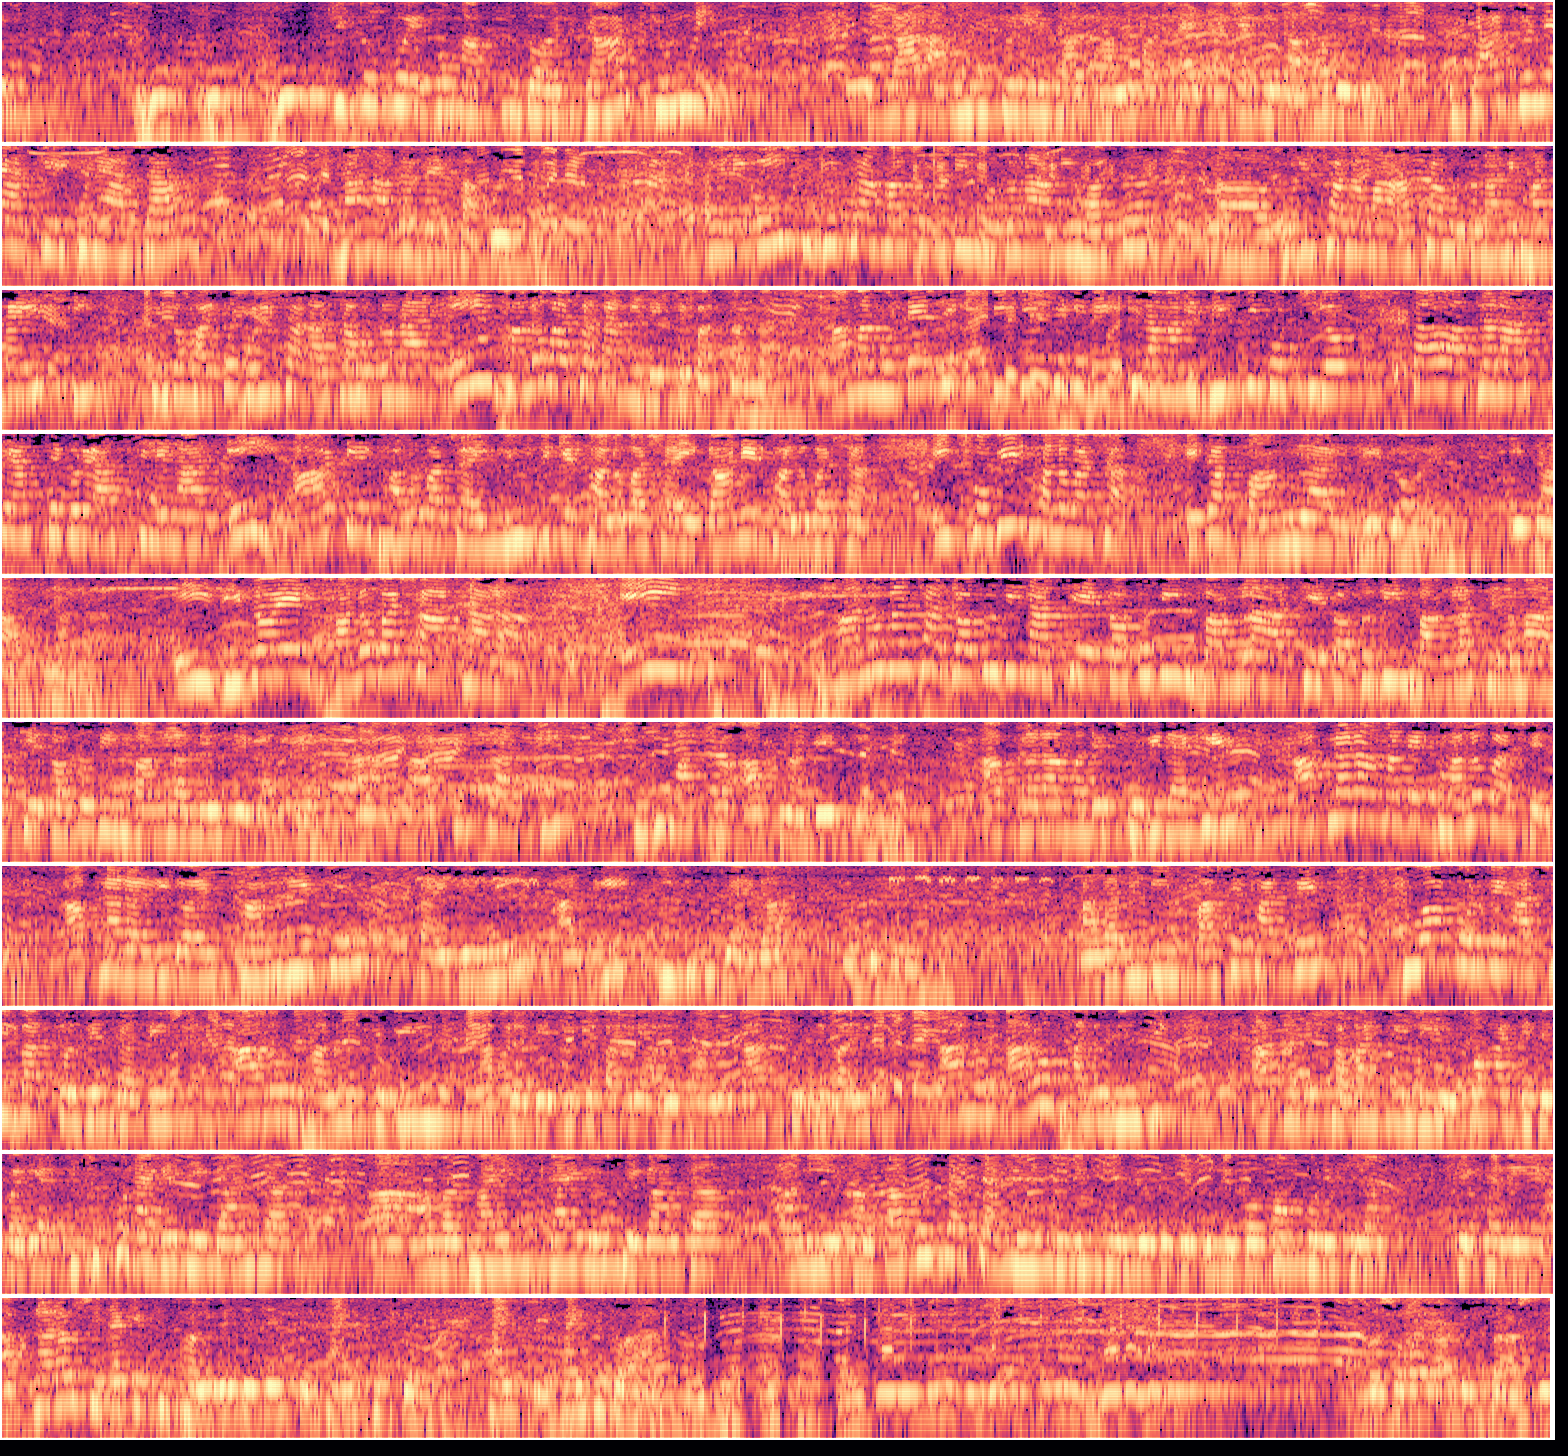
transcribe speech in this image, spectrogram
খুব খুব খুব কৃতজ্ঞ এবং আপ্লুত যার জন্যে, যার আমন্ত্রণে, যার ভালোবাসায়, যাকে আমি দাদা বলি, যার জন্য আজকে এখানে আসা, না আদার দেন তাপস। নইলে এই সুযোগটা আমার কোনোদিন হতো না। আমি হয়তো বরিশাল আমার আশা হতো না। আমি ঢাকা এসেছি কিন্তু হয়তো বরিশাল আসা হতো না। আর এই ভালোবাসাটা আমি দেখতে পারতাম না। আমার হোটেল থেকে বিকেল থেকে দেখছিলাম আমি বৃষ্টি পড়ছিল। তাও আপনারা আস্তে আস্তে করে আসছিলেন। আর এই আর্টের ভালোবাসা এই মিউজিকের ভালোবাসা এই গানের ভালোবাসা এই ছবির ভালোবাসা এটা বাংলার হৃদয়। এটা আপনারা। এই হৃদয়ের ভালোবাসা আপনারা। এই ততদিন বাংলা সিনেমা আছে, ততদিন বাংলা মিউজিক আছে। আর আমরা আর্টিস্টরা আছি শুধুমাত্র আপনাদের জন্য। আপনারা আমাদের ছবি দেখেন, আপনারা আমাদের ভালোবাসেন, আপনারা হৃদয়ে স্থান দিয়েছেন, তাই জন্যেই আজকে এইটুকু জায়গা করতে পেরেছি। আগামী দিন পাশে থাকবেন, দোয়া করবেন, আশীর্বাদ করবেন যাতে আরও ভালো ছবি আপনাদের দিতে পারি, আরও ভালো কাজ করতে পারি আরও আরও ভালো মিউজিক আপনাদের সবার জন্য উপহার দিতে পারি। আর কিছুক্ষণ আগে যে গানটা আমার ভাই গাইলো সেই গানটা আমি তাপসদার চ্যানেলের জন্য ক্লিয়ার মিউজিকের জন্য পারফর্ম করেছিলাম। সেখানে আপনারাও সেটাকে খুব ভালোবেসেছেন so thank you so much thank you thank you for having thank you আমরা সবাই আর্টিস্টরা আসি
